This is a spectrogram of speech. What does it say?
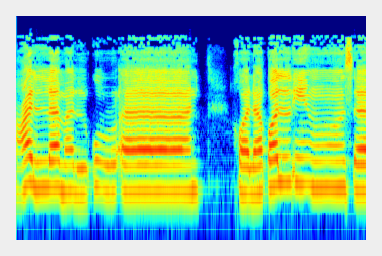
علم القرآن خلق الإنسان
